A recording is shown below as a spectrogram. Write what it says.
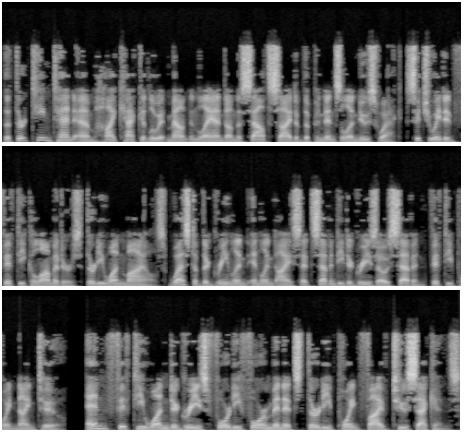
The 1310 m high Qaqortoq mountain land on the south side of the peninsula Nuussuaq, situated 50 kilometers (31 miles) west of the Greenland inland ice at 70 degrees 07 50.92 N 51 degrees 44 minutes 30.52 seconds.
